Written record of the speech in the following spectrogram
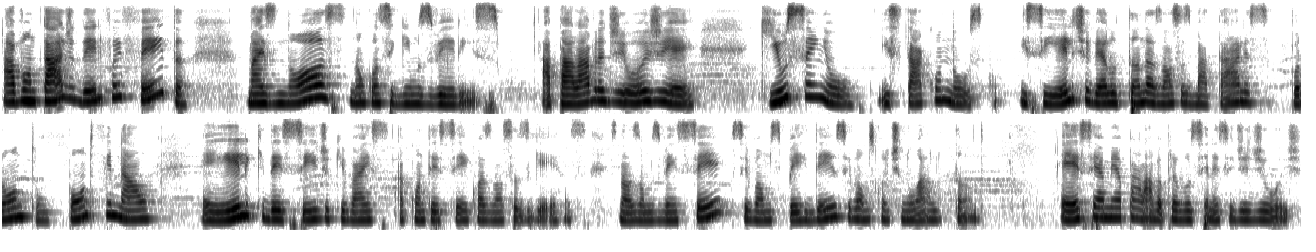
A vontade dele foi feita, mas nós não conseguimos ver isso. A palavra de hoje é que o Senhor está conosco e se ele estiver lutando as nossas batalhas, pronto, ponto final. É Ele que decide o que vai acontecer com as nossas guerras. Se nós vamos vencer, se vamos perder, se vamos continuar lutando. Essa é a minha palavra para você nesse dia de hoje.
